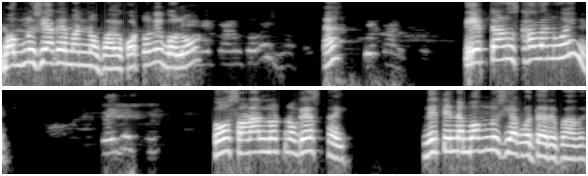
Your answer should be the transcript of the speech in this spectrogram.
મગનું શાક એ મન નો ભાવે. ખોટું નહીં બોલું. હે? એકટાણું જ ખાવાનું હોય ને? તો સણા લોટ નો ગેસ થાય. નીતિન ને મગનું શાક વધારે ભાવે.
